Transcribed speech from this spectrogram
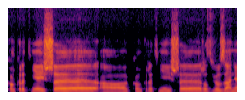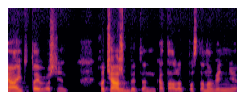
konkretniejsze, konkretniejsze rozwiązania i tutaj właśnie chociażby ten katalog postanowień e,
